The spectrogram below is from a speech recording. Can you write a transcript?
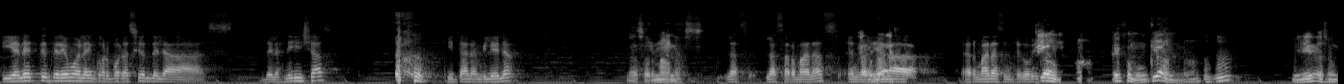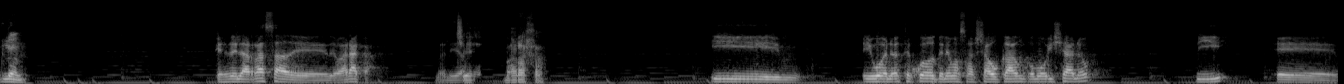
y en este tenemos la incorporación de las, de las ninjas, Kitana Milena, Las hermanas. las, las hermanas, en Hermanas. realidad hermanas entre comillas. Clon, ¿no? Es como un clon, ¿no? Milena es un clon. Es de la raza de, de Baraka, en realidad. Sí, baraja. Y, y bueno, este juego tenemos a Shao Kahn como villano. Y eh,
